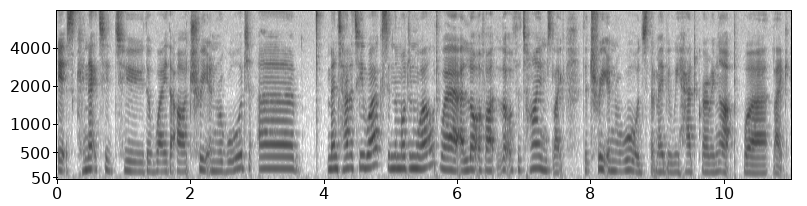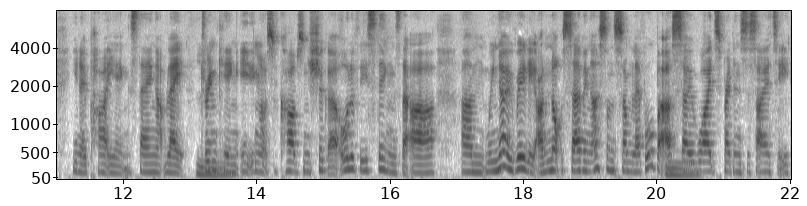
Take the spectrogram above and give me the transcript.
it's connected to the way that our treat and reward uh, mentality works in the modern world, where a lot of our, a lot of the times, like the treat and rewards that maybe we had growing up were like you know partying, staying up late, mm. drinking, eating lots of carbs and sugar, all of these things that are um, we know really are not serving us on some level, but are so mm. widespread in society.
